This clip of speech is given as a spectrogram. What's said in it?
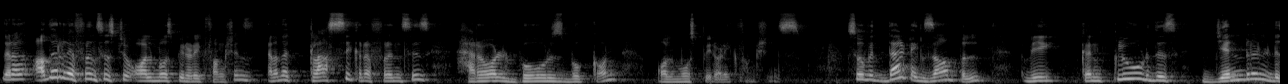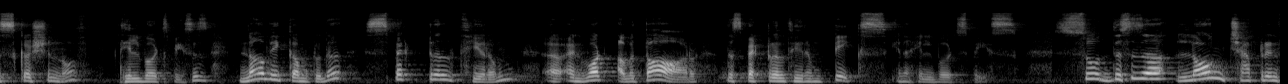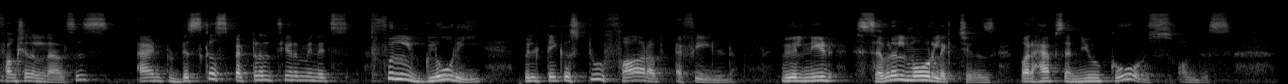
There are other references to almost periodic functions. Another classic reference is Harald Bohr's book on almost periodic functions. So with that example, we conclude this general discussion of Hilbert spaces. Now we come to the spectral theorem uh, and what avatar the spectral theorem takes in a Hilbert space. So this is a long chapter in functional analysis and to discuss spectral theorem in its full glory will take us too far of afield. We will need several more lectures, perhaps a new course on this.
